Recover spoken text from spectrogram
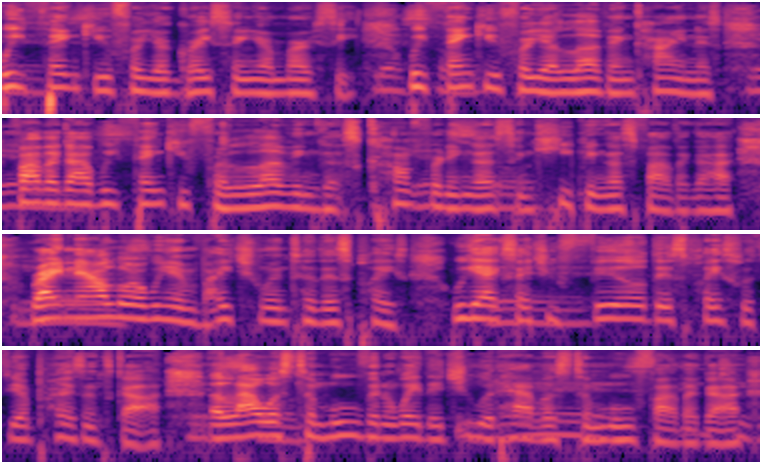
We thank you for your grace and your mercy. Yes, we Lord. thank you for your love and kindness. Father God, we thank you for loving us, comforting Yes, us, and keeping us, Father God. Right now, Lord, we invite you into this place. We ask that you fill this place with your presence, God. Yes, Allow us to move in a way that you would have us to move, Father God. you,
